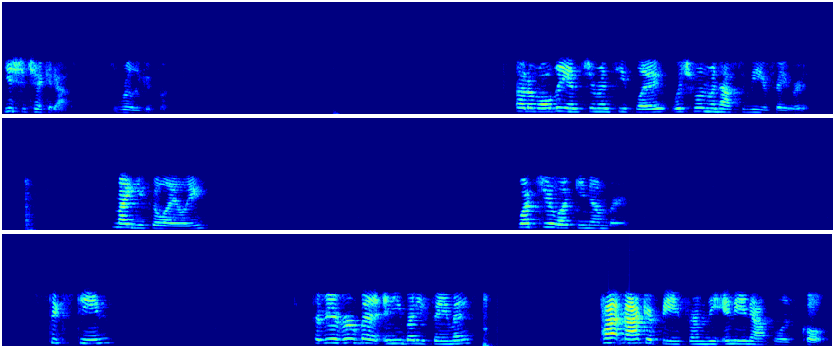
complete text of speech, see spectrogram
You should check it out. It's a really good book. Out of all the instruments you play, which one would have to be your favorite? My ukulele. What's your lucky number? 16. Have you ever met anybody famous? Pat McAfee from the Indianapolis Colts.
